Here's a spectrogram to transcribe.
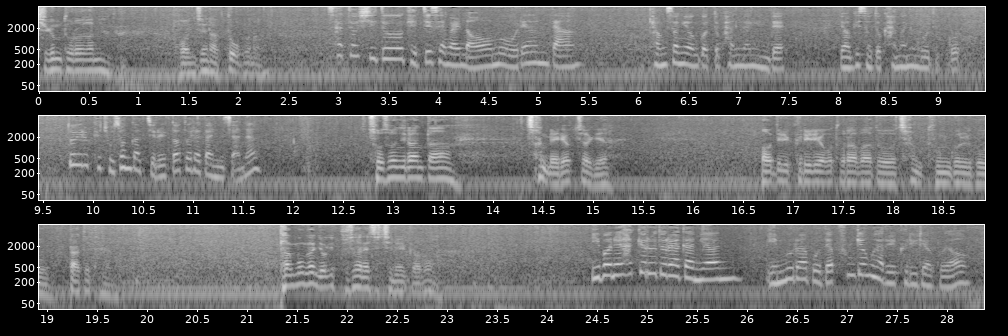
지금 돌아가면 언제나 또 보나. 사토 씨도 객지 생활 너무 오래 한다. 경성에 온 것도 방랑인데 여기서도 가만히 못 있고 또 이렇게 조선 각지를 떠돌아다니잖아. 조선이란 땅 참 매력적이야. 어딜 그리려고 돌아봐도 참 둥글고 따뜻해요. 당분간 여기 부산에서 지낼까봐. 이번에 학교로 돌아가면 인물화보다 풍경화를 그리려고요.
